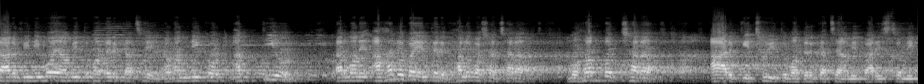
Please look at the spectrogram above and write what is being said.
তার বিনিময়ে আমি তোমাদের কাছে আমার নিকট আত্মীয়, তার মানে আহলে বাইতের ভালোবাসা ছাড়া, মোহাব্বত ছাড়া আর কিছুই তোমাদের কাছে আমি পারিশ্রমিক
